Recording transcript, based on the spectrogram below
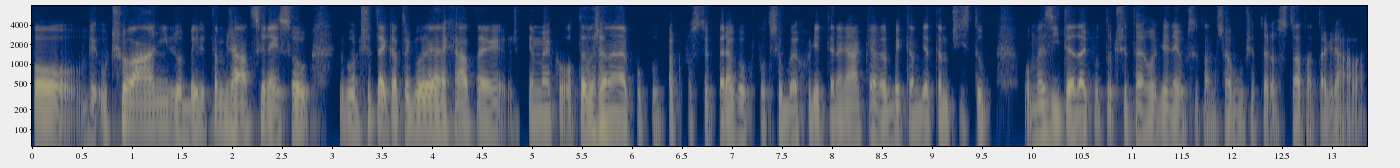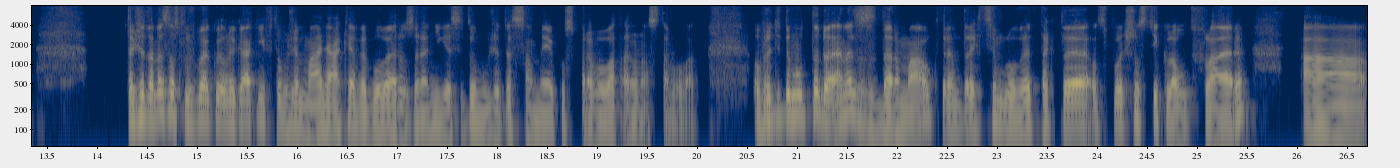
po vyučování v době, kdy tam žáci nejsou, tak určité kategorie necháte, řekněme, jako otevřené, pokud pak prostě pedagog potřebuje chodit na nějaké weby, kam dětem přístup omezíte, tak od určité hodiny už se tam třeba můžete dostat a tak dále. Takže tato služba jako je unikátní v tom, že má nějaké webové rozhraní, kde si to můžete sami jako spravovat a donastavovat. Oproti tomuto DNS zdarma, o kterém tady chci mluvit, tak to je od společnosti Cloudflare a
